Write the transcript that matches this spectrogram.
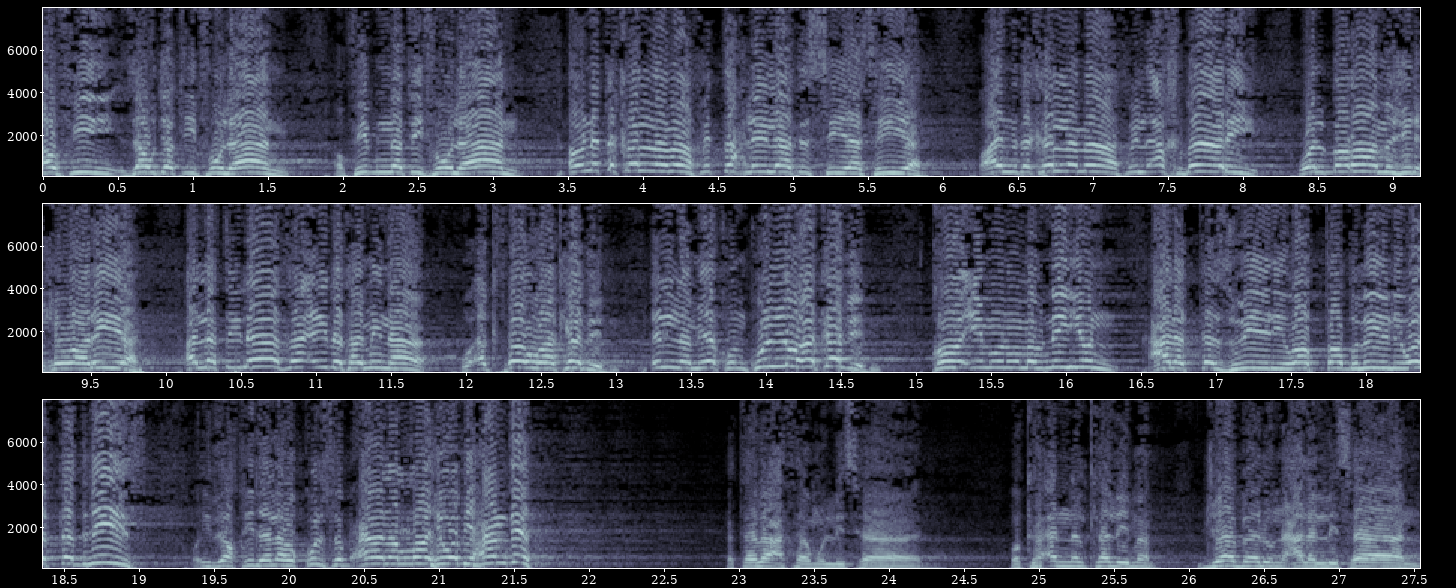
أو في زوجة فلان أو في ابنة فلان أو نتكلم في التحليلات السياسية وأن نتكلم في الأخبار والبرامج الحوارية التي لا فائدة منها وأكثرها كذب. إن لم يكن كلها كذب قائم ومبني على التزوير والتضليل والتدليس. وإذا قيل له قل سبحان الله وبحمده يتلعثم اللسان وكأن الكلمة جبل على اللسان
